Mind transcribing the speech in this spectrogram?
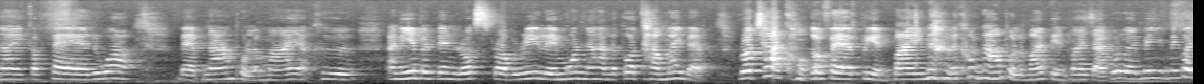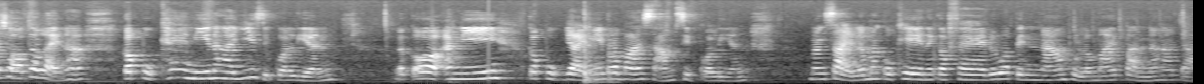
ในกาแฟหรือว่าแบบน้ำผลไม้อะคือ อันนี้เป็นเป็นรสสตรอเบอรี่เลมอนนะคะแล้วก็ทำให้แบบรสชาติของกาแฟเปลี่ยนไปนะแล้วก็น้ำผลไม้เปลี่ยนไปจ๋าก็เลยไม่ไม่ค่อยชอบเท่าไหร่นะคะกระปุกแค่นี้นะคะ 20 กว่าเหรียญ แล้วก็อันนี้กระปุกใหญ่นี้ประมาณ 30 กว่าเหรียญ มันใส่แล้วมันโอเคในกาแฟหรือว่าเป็นน้ำผลไม้ปั่นนะคะจ๋า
